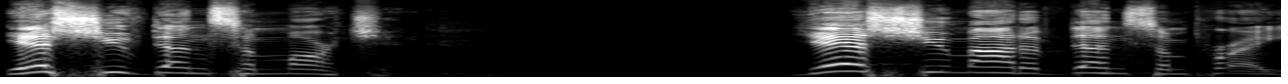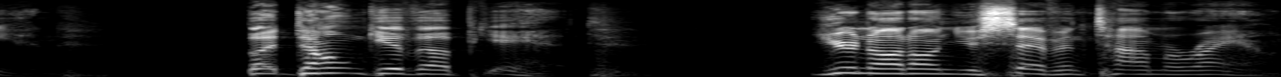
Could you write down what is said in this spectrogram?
Yes, you've done some marching. Yes, you might have done some praying, but don't give up yet you're not on your seventh time around.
